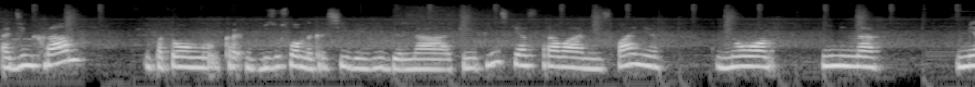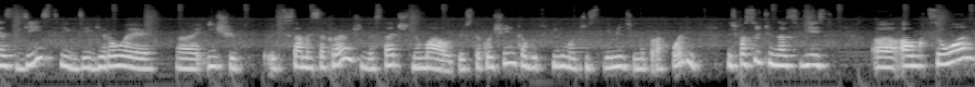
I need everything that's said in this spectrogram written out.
один храм Потом, безусловно, красивые виды на Филиппинские острова, на Испанию. Но именно мест действий, где герои э, ищут эти самые сокровища, достаточно мало. То есть такое ощущение, как будто фильм очень стремительно проходит. То есть, по сути, у нас есть э, аукцион,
